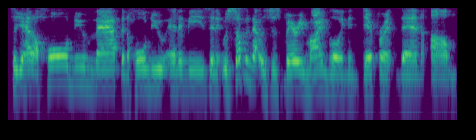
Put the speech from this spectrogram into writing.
So you had a whole new map and a whole new enemies, and it was something that was just very mind blowing and different than um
